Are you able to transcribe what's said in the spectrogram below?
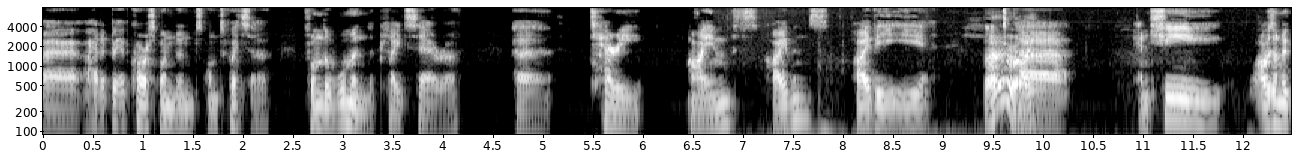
uh, I had a bit of correspondence on Twitter from the woman that played Sarah, uh, Terri Ivens, Ivens, I V E Oh right. Uh, and she, I was on a,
